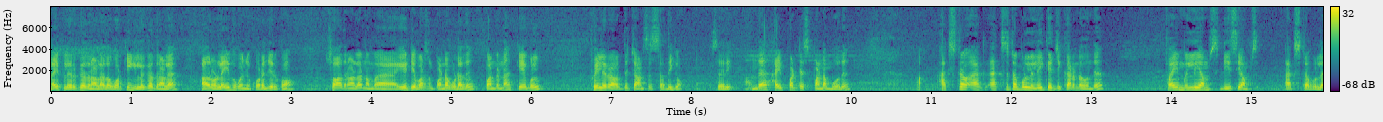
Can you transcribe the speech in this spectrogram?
லைஃப்பில் இருக்கிறதுனால அதாவது ஒர்க்கிங்கில் இருக்கிறதுனால அதனோட லைஃப் கொஞ்சம் குறைஞ்சிருக்கும். ஸோ அதனால் நம்ம எயிட்டி பர்சன்ட் பண்ணக்கூடாது. பண்ணுனா கேபிள் ஃபெயிலியர் ஆகிறது சான்சஸ் அதிகம். சரி அந்த ஹைப்பர் டெஸ்ட் பண்ணும்போது அக்ஸ்டா அக்செப்டபுள் லீக்கேஜ் கரண்ட் வந்து five milliamps DC amps acceptable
